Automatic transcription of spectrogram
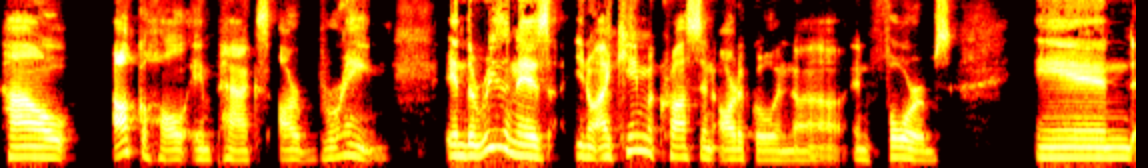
how alcohol impacts our brain. And the reason is, you know, I came across an article in uh, in Forbes, and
